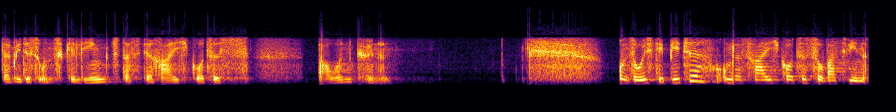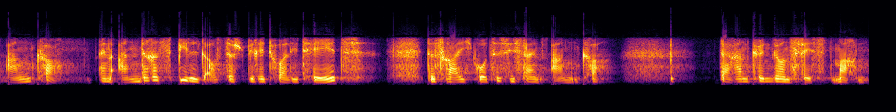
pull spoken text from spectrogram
damit es uns gelingt, dass wir Reich Gottes bauen können. So ist die Bitte um das Reich Gottes sowas wie ein Anker, ein anderes Bild aus der Spiritualität. Das Reich Gottes ist ein Anker. Daran können wir uns festmachen.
